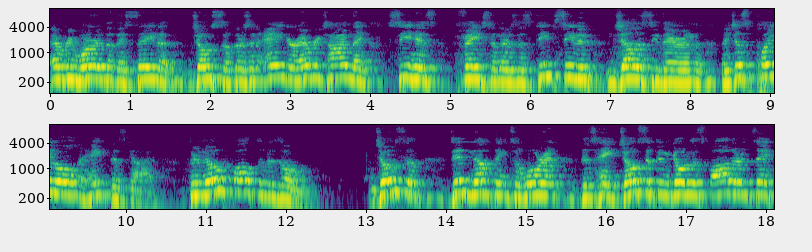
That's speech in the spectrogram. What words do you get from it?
every word that they say to Joseph. There's an anger every time they see his face, and there's this deep seated jealousy there, and they just plain old hate this guy through no fault of his own. Joseph did nothing to warrant this hate. Joseph didn't go to his father and say,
